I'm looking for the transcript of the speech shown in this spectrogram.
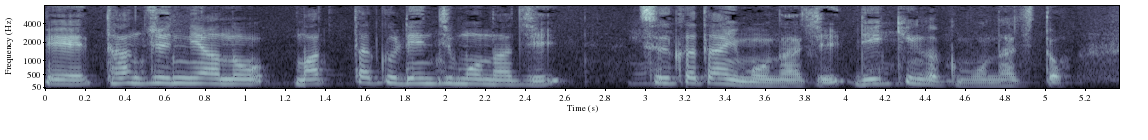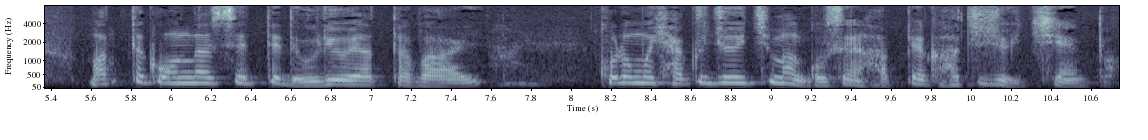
えー、単純にあの全くレンジも同じ通貨単位も同じ利益金額も同じと全く同じ設定で売りをやった場合これも111万5881円と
